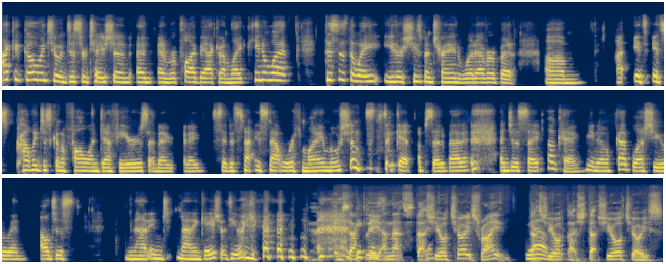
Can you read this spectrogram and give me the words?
i could go into a dissertation and, and reply back and i'm like you know what? This is the way either she's been trained or whatever but um, it's it's probably just going to fall on deaf ears and I and I said it's not it's not worth my emotions to get upset about it and just say okay you know God bless you and I'll just not in, not engage with you again. Yeah, exactly because, and that's that's your choice right? That's yeah. your that's that's your choice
